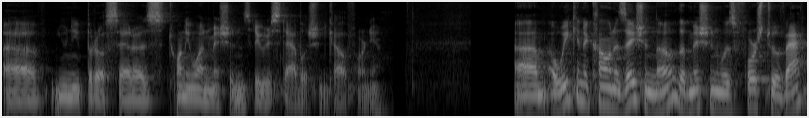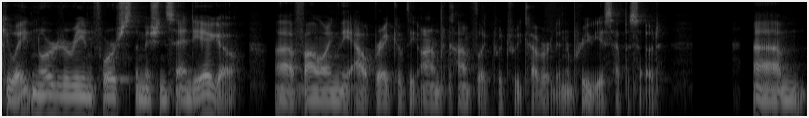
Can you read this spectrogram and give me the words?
of Junipero Serra's 21 missions that he established in California. Um, a week into colonization, though, the mission was forced to evacuate in order to reinforce the mission San Diego, uh, following the outbreak of the armed conflict, which we covered in a previous episode. Um,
